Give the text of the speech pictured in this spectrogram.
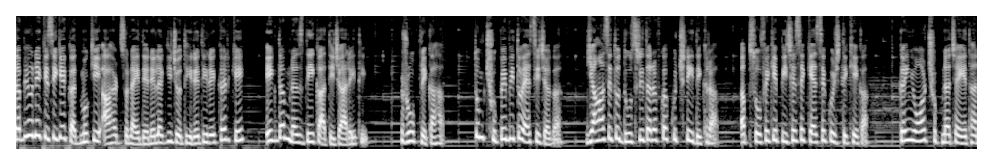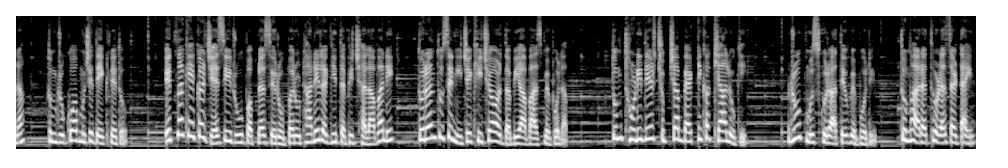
तभी उन्हें किसी के कदमों की आहट सुनाई देने लगी, जो धीरे धीरे करके एकदम नज़दीक आती जा रही थी। रूप ने कहा, तुम छुपे भी तो ऐसी जगह, यहाँ से तो दूसरी तरफ़ का कुछ नहीं दिख रहा। अब सोफे के पीछे से कैसे कुछ दिखेगा? कहीं और छुपना चाहिए था ना? तुम रुको अब मुझे देखने दो। इतना कहकर जैसे ही रूप अपना सिर ऊपर उठाने लगी, तभी छलावा ने तुरंत उसे नीचे खींचा और दबी आवाज़ में बोला तुम थोड़ी देर चुपचाप बैठने का क्या लोगी रूप मुस्कुराते हुए बोली, तुम्हारा थोड़ा सा टाइम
